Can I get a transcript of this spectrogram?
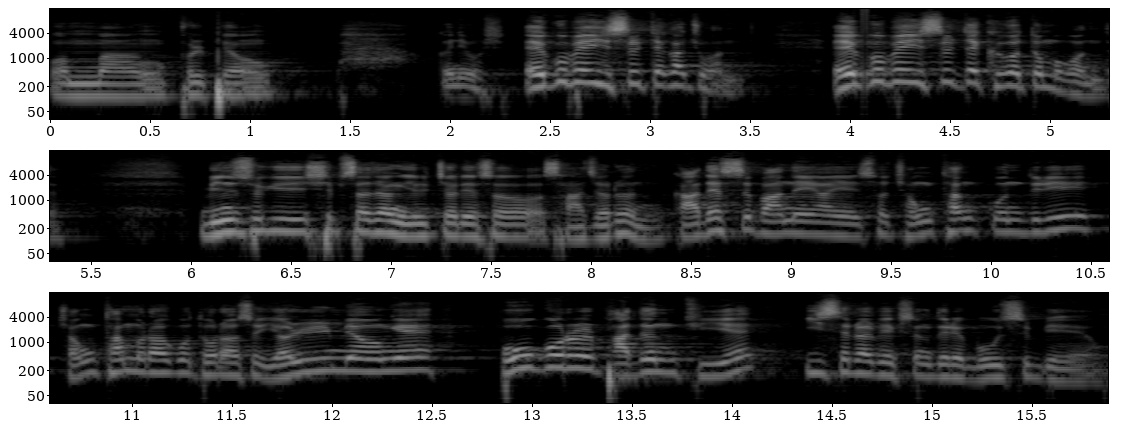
원망 불평 막 끊임없이 애굽에 있을 때가 좋았는데 애굽에 있을 때 그것도 먹었는데 민수기 14장 1절에서 4절은 가데스 바네아에서 정탐꾼들이 정탐을 하고 돌아서 10명의 보고를 받은 뒤에 이스라엘 백성들의 모습이에요.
